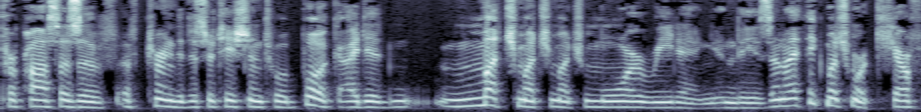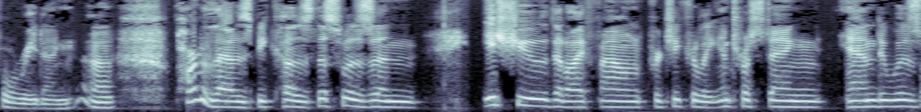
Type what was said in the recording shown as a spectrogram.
process of, of turning the dissertation into a book, I did much much much more reading in these, and I think much more careful reading. Uh, part of that is because this was an issue that I found particularly interesting, and it was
